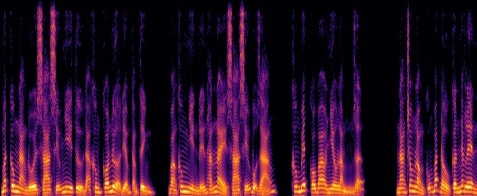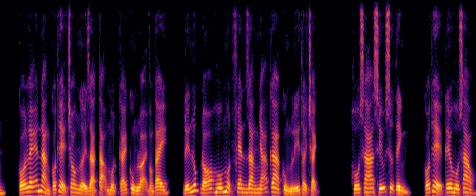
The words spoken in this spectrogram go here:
mất công nàng đối xá xíu nhi tử đã không có nửa điểm cảm tình, bằng không nhìn đến hắn này xá xíu bộ dáng, không biết có bao nhiêu làm giận. Nàng trong lòng cũng bắt đầu cân nhắc lên, có lẽ nàng có thể cho người giả tạo một cái cùng loại vòng tay, đến lúc đó hố một phen giang nhã ca cùng lý thời trạch. Hố xá xíu sự tình, có thể kêu hố sao.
